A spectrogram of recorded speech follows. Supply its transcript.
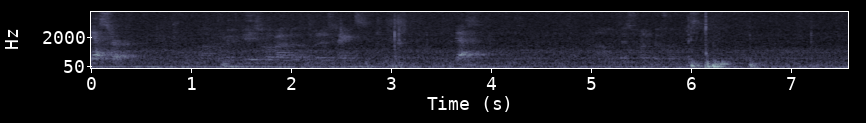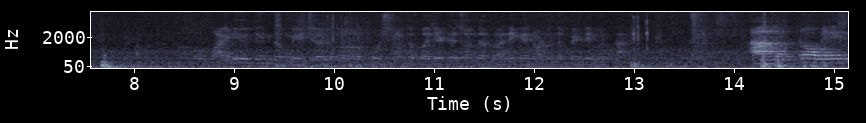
Yes, sir. Uh, please go back to the first slides? Yes. Uh, This one before this. Uh, Why do you think the major portion of the budget is on the running and not on the building or planning? Um, no, many,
